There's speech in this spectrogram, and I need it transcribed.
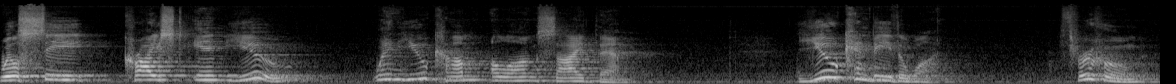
will see Christ in you when you come alongside them. You can be the one through whom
